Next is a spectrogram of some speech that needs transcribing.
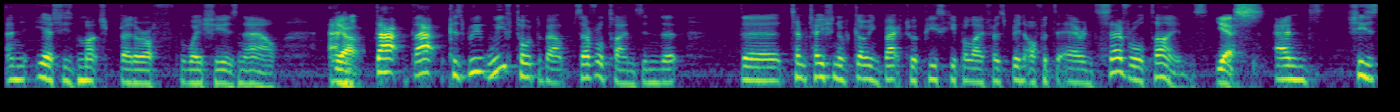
and yeah, she's much better off the way she is now. And Yeah. that that because we we've talked about several times in that the temptation of going back to a peacekeeper life has been offered to Aeryn several times, Yes. and she's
